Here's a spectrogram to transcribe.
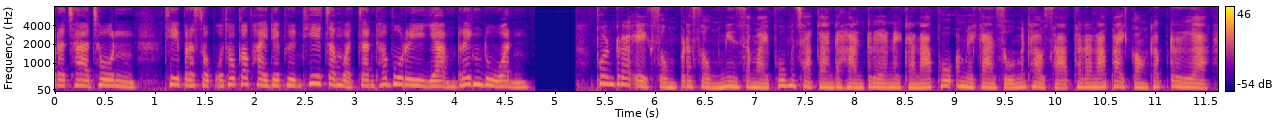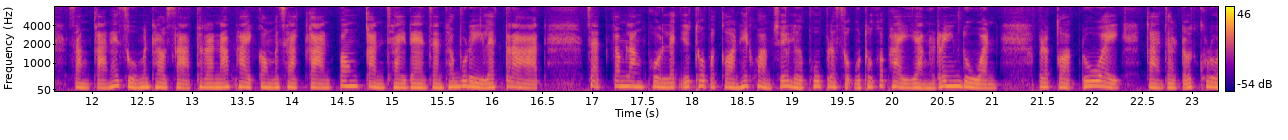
ประชาชน ที่ประสบอุทกภัยในพื้นที่จังหวัดจันทบุรีอย่างเร่งด่วน พลเรือเอกสมประสงค์นินสมัยผู้บัญชาการทหารเรือในฐานะผู้อำนวยการศูนย์บรรเทาสาธารณภัยกองทัพเรือ สั่งการให้ศูนย์บรรเทาสาธารณภัยกองบัญชาการป้องกันชายแดนจันทบุรีและตราด จัดกำลังพลและยุทธปกรณ์ให้ความช่วยเหลือผู้ประสบอุทกภัยอย่างเร่งด่วน ประกอบด้วยการจัดรถครัว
